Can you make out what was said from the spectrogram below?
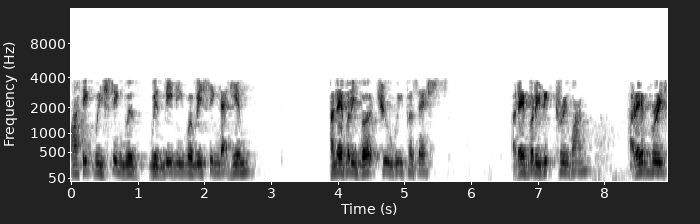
I think we sing with, with meaning when we sing that hymn. And every virtue we possess, and every victory won, and every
